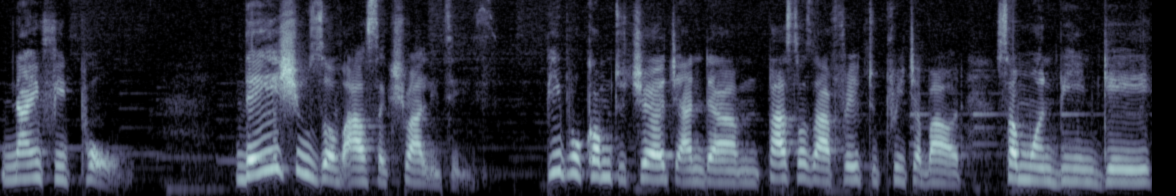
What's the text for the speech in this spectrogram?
nine feet pole. The issues of our sexualities. People come to church and um, pastors are afraid to preach about someone being gay.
